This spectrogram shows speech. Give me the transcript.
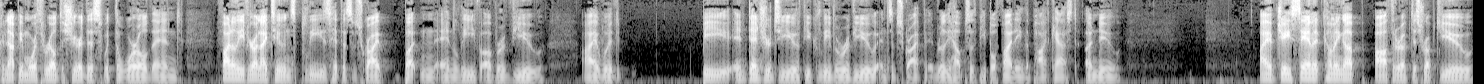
could not be more thrilled to share this with the world. And finally, if you're on iTunes, please hit the subscribe button and leave a review. I would be indentured to you if you could leave a review and subscribe. It really helps with people finding the podcast anew. I have Jay Samit coming up, author of Disrupt You.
